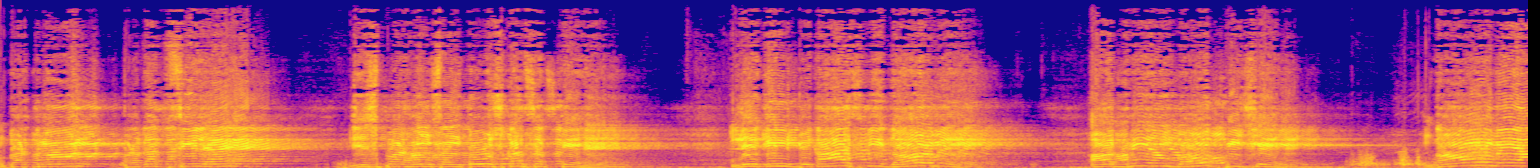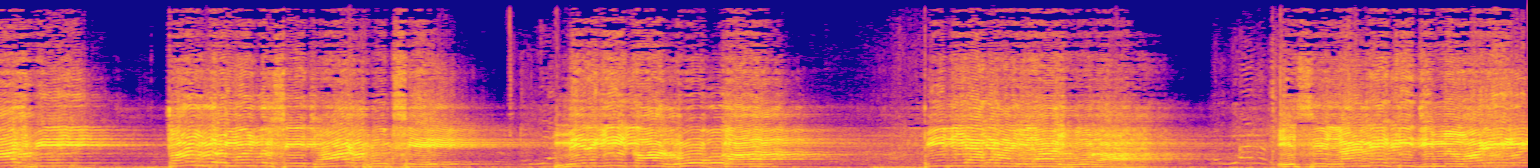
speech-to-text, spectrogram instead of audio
वर्तमान प्रगतिशील है जिस पर हम संतोष कर सकते हैं, लेकिन विकास की दौड़ में अब भी हम बहुत पीछे हैं। गाँव में आज भी तंत्र मंत्र से झाड़ फूक से मिर्गी का रोग का, पीलिया का इलाज हो रहा है। इससे लड़ने की जिम्मेवारी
